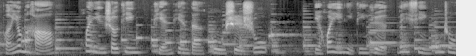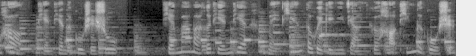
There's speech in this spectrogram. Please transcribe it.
朋友们好，欢迎收听甜甜的故事书，也欢迎你订阅微信公众号“甜甜的故事书”。甜妈妈和甜甜每天都会给你讲一个好听的故事。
